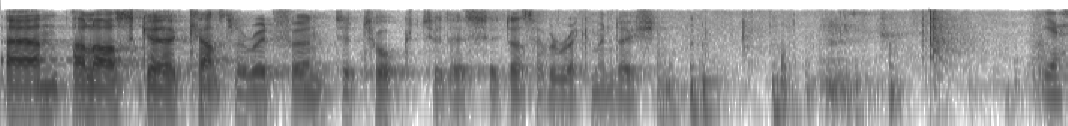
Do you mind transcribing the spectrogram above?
Um, I'll ask uh, Councillor Redfern to talk to this. It does have a recommendation. Yes,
